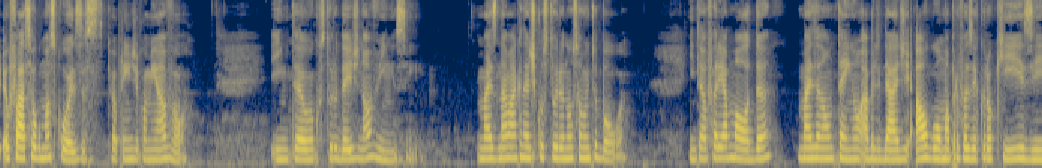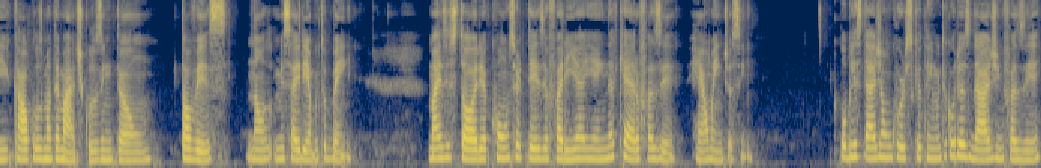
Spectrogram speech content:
eu faço algumas coisas que eu aprendi com a minha avó. Então eu costuro desde novinha, assim. Mas na máquina de costura eu não sou muito boa. Então eu faria moda, mas eu não tenho habilidade alguma para fazer croquis e cálculos matemáticos, então talvez não me sairia muito bem. Mas história com certeza eu faria e ainda quero fazer, realmente assim. Publicidade é um curso que eu tenho muita curiosidade em fazer.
